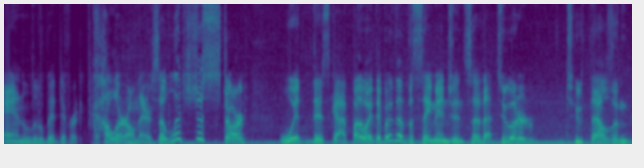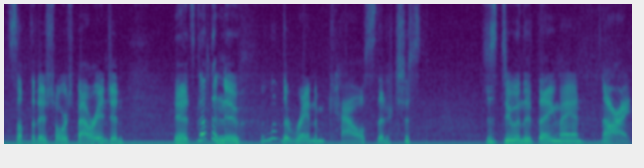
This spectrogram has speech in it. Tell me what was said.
and a little bit different color on there. So let's just start with this guy. By the way, they both have the same engine, so that 200, 2,000 something-ish horsepower engine, it's nothing new. I love the random cows that are just, just doing their thing, man. All right,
